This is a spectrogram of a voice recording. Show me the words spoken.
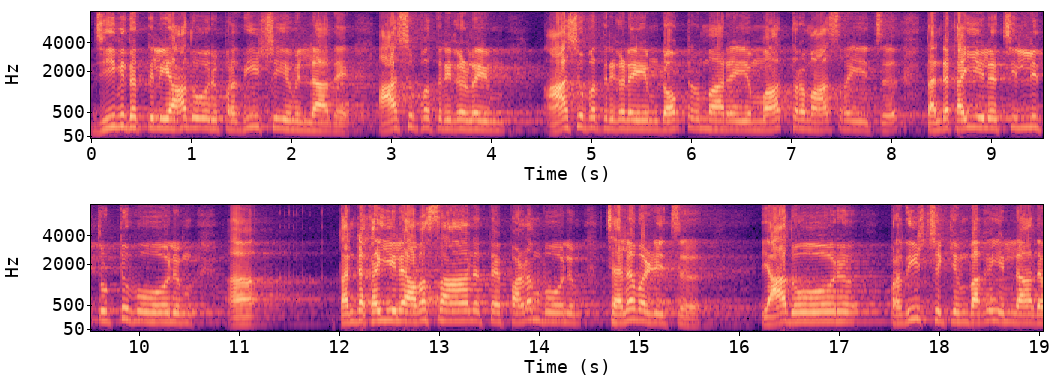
ജീവിതത്തിൽ യാതൊരു പ്രതീക്ഷയുമില്ലാതെ ആശുപത്രികളെയും ആശുപത്രികളെയും ഡോക്ടർമാരെയും മാത്രം ആശ്രയിച്ച് തന്റെ കയ്യിലെ ചില്ലിത്തുട്ടുപോലും തൊട്ടുപോലും തന്റെ കയ്യിലെ അവസാനത്തെ പണം പോലും ചെലവഴിച്ച് യാതൊരു പ്രതീക്ഷയ്ക്കും വകയില്ലാതെ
